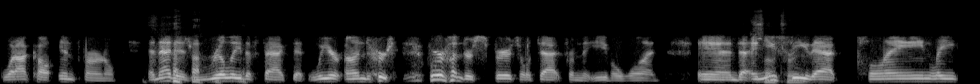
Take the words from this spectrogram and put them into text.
what I call infernal. and that is really the fact that we are under we're under spiritual attack from the evil one, and uh, and so you true. see that plainly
